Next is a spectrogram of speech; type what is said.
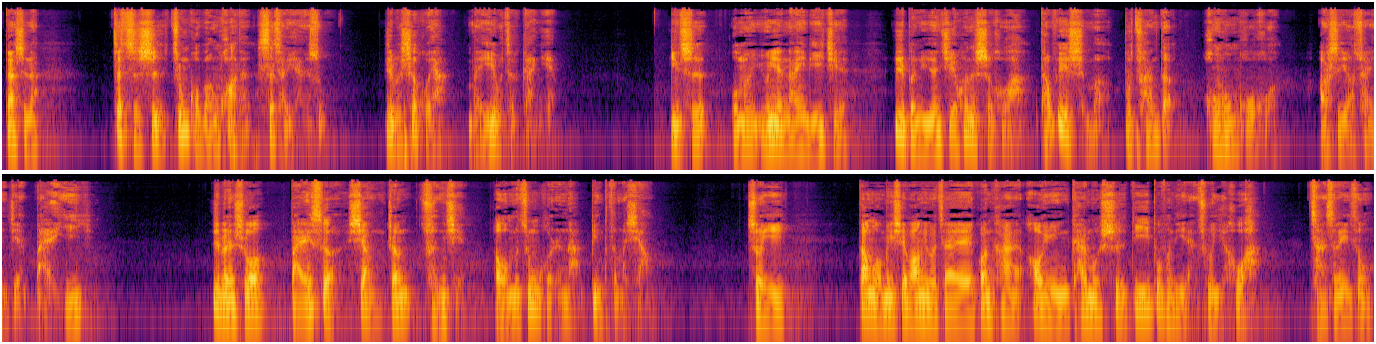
但是呢，这只是中国文化的色彩元素，日本社会啊没有这个概念，因此我们永远难以理解。日本女人结婚的时候啊，她为什么不穿的红红火火，而是要穿一件白衣？日本说白色象征纯洁，而我们中国人呢，并不这么想。所以，当我们一些网友在观看奥运开幕式第一部分的演出以后啊，产生了一种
